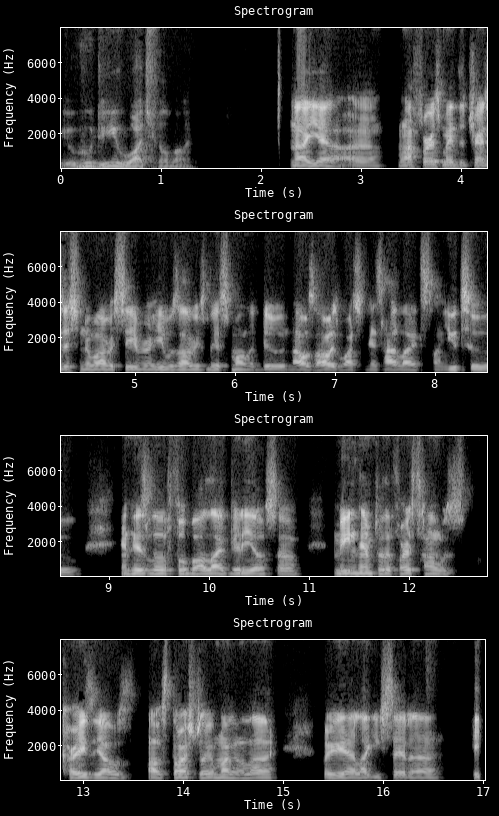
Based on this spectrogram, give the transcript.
who do you watch film on? No, yeah. Uh, when I first made the transition to wide receiver, he was obviously a smaller dude. And I was always watching his highlights on YouTube and his little football live video. So meeting him for the first time was crazy. I was I was starstruck. I'm not gonna lie, but yeah, like you said, uh, he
